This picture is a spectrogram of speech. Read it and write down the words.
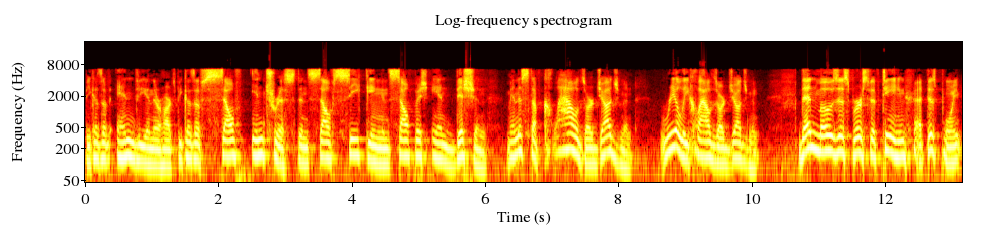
Because of envy in their hearts. Because of self-interest and self-seeking and selfish ambition. Man this stuff clouds our judgment. Really clouds our judgment. Then moses verse 15 at this point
